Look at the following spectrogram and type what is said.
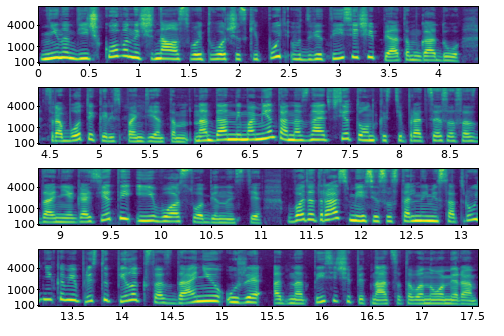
Нина Дьячкова начинала свой творческий путь в 2005 году с работы корреспондентом. На данный момент она знает все тонкости процесса создания газеты и его особенности. В этот раз вместе с остальными сотрудниками приступила к созданию уже 1015 номера.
